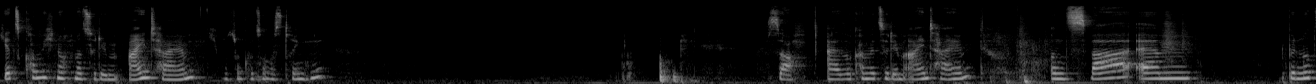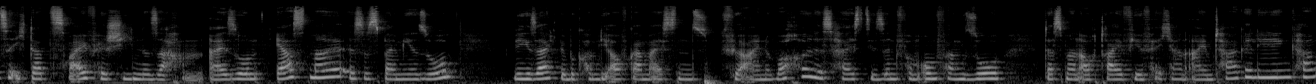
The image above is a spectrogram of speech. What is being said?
jetzt komme ich nochmal zu dem Eintime. Ich muss noch kurz noch was trinken. So, also kommen wir zu dem Eintime. Und zwar ähm, benutze ich da zwei verschiedene Sachen. Also erstmal ist es bei mir so, wie gesagt, wir bekommen die Aufgaben meistens für eine Woche. Das heißt, die sind vom Umfang so, dass man auch drei, vier Fächer an einem Tag erledigen kann.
